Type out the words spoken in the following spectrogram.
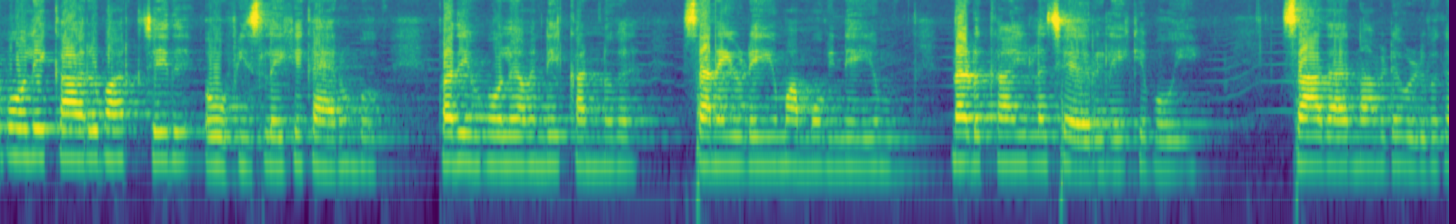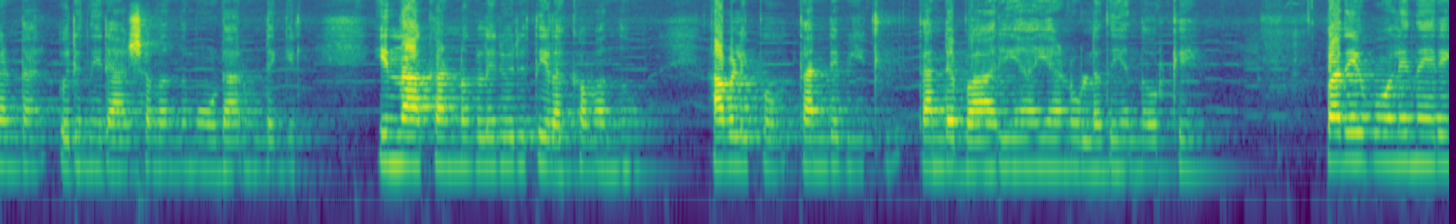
പോലെ കാറ് പാർക്ക് ചെയ്ത് ഓഫീസിലേക്ക് കയറുമ്പോൾ പതിവ് പോലെ അവന്റെ കണ്ണുകൾ സനയുടെയും അമ്മുവിന്റെയും നടുക്കായുള്ള ചെയറിലേക്ക് പോയി. സാധാരണ അവിടെ ഒഴിവ് കണ്ടാൽ ഒരു നിരാശ വന്ന് മൂടാറുണ്ടെങ്കിൽ ഇന്ന് ആ കണ്ണുകളിൽ ഒരു തിളക്കം വന്നു. അവളിപ്പോൾ തന്റെ വീട്ടിൽ തന്റെ ഭാര്യയായാണ് ഉള്ളത് എന്നോർക്കെ. പതിവ് പോലെ നേരെ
